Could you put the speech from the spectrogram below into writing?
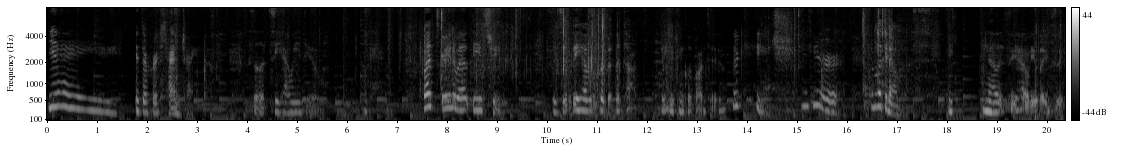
Yay! It's our first time trying so let's see how we do. Okay. What's great about these treats is that they have a clip at the top that you can clip onto their cage. Right here. And look at him. Now let's see how he likes it.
